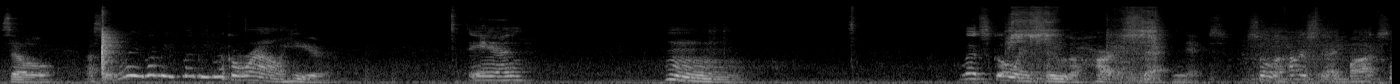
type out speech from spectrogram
So I said, let me, let me, let me look around here. And, hmm, let's go into the Hart Stack next. So the Hart Stack box,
